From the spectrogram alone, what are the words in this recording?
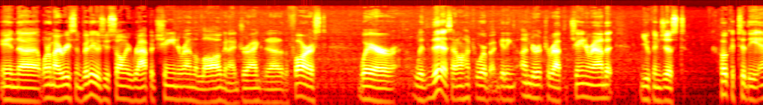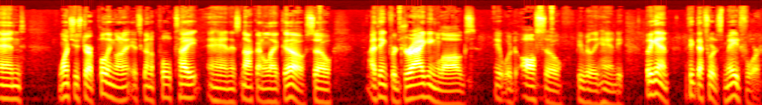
In uh, one of my recent videos, you saw me wrap a chain around the log and I dragged it out of the forest, where with this, I don't have to worry about getting under it to wrap the chain around it. You can just hook it to the end, once you start pulling on it, it's going to pull tight and it's not going to let go. So I think for dragging logs, it would also be really handy. But again, I think that's what it's made for.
